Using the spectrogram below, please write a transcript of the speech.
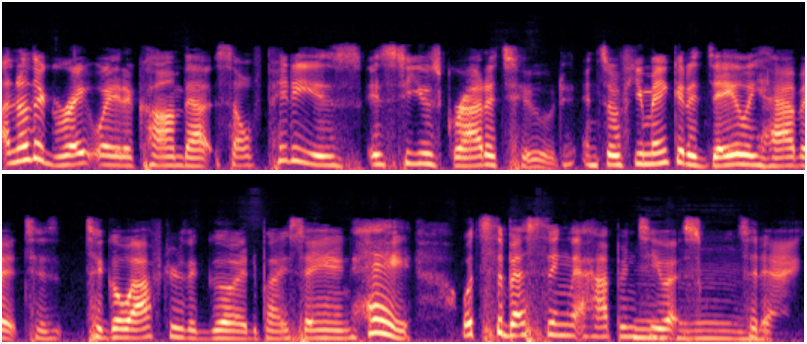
another great way to combat self pity is is to use gratitude. And so if you make it a daily habit to to go after the good by saying, "Hey, what's the best thing that happened to you mm-hmm. at school mm-hmm. today?"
